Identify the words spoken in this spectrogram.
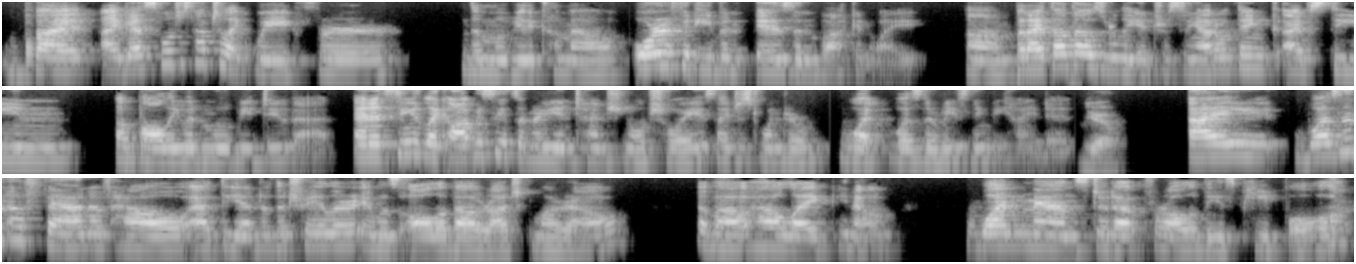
but I guess we'll just have to like wait for the movie to come out, or if it even is in black and white. Um, but I thought that was really interesting. I don't think I've seen a Bollywood movie do that. And it seems like obviously it's a very intentional choice. I just wonder what was the reasoning behind it. Yeah, I wasn't a fan of how at the end of the trailer it was all about Rajkumar Rao, about how like, you know, one man stood up for all of these people.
